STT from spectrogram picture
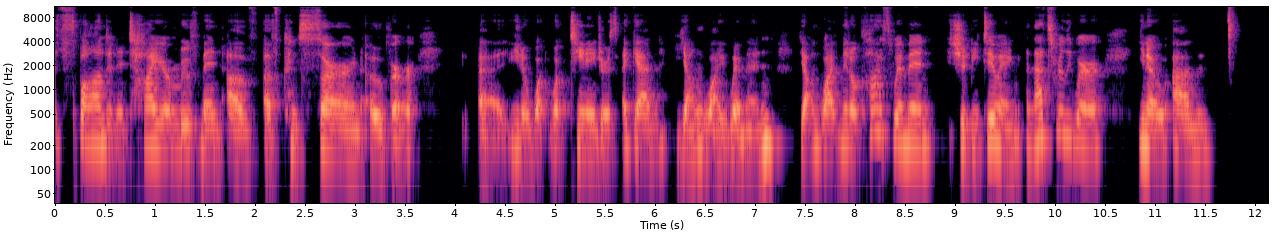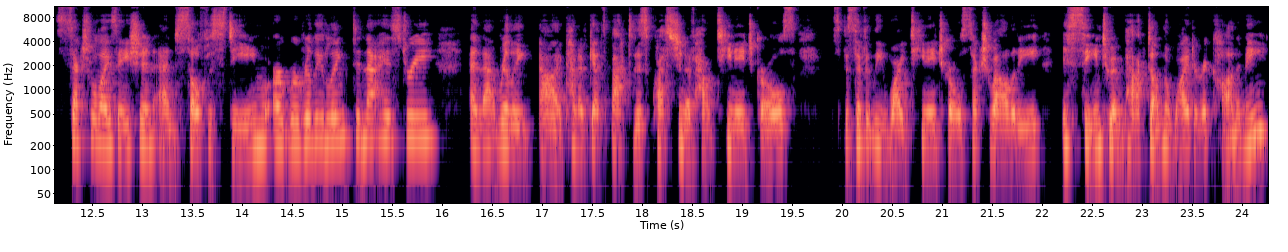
spawned an entire movement of of concern over uh, you know what what teenagers again young white women young white middle class women should be doing. And that's really where you know um, sexualization and self-esteem are were really linked in that history. And that really uh, kind of gets back to this question of how teenage girls specifically white teenage girls' sexuality is seen to impact on the wider economy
